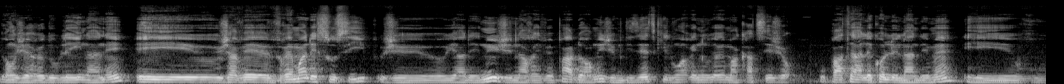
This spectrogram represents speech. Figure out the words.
Donc j'ai redoublé une année et euh, j'avais vraiment des soucis. Il y a des nuits, je n'arrivais pas à dormir. Je me disais, est-ce qu'ils vont renouveler ma carte séjour? Vous partez à l'école le lendemain et vous,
